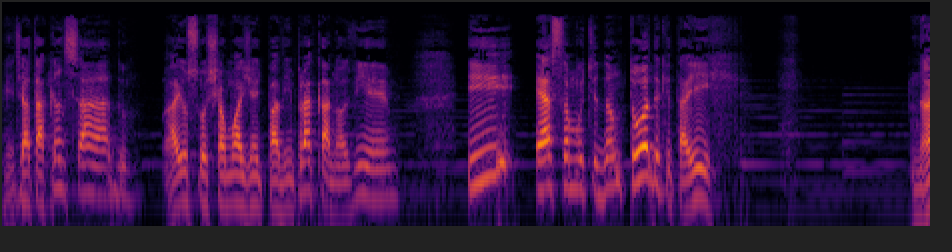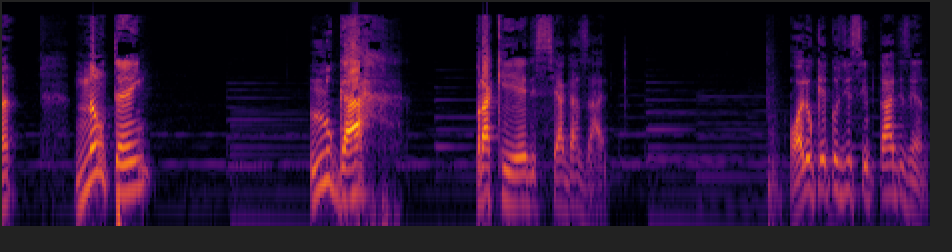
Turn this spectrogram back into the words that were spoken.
A gente já está cansado. Aí o senhor chamou a gente para vir para cá, nós viemos. E essa multidão toda que está aí, né, não tem lugar para que eles se agasalhem. Olha o que, que os discípulos estavam dizendo.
